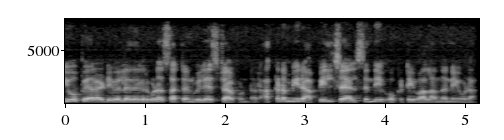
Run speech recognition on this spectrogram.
ఈఓపిఆర్ఆర్డి వెళ్ళే దగ్గర కూడా సర్టన్ విలేజ్ స్టాఫ్ ఉంటారు. అక్కడ మీరు అప్పీల్ చేయాల్సింది ఒకటి వాళ్ళందరినీ కూడా.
